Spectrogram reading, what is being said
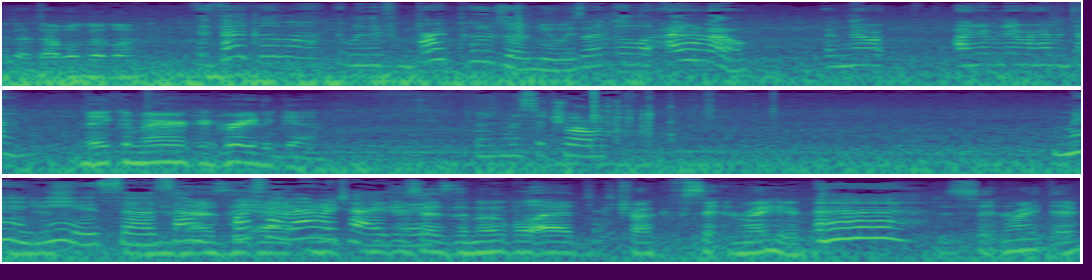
Is that double good luck? Is that good luck? When if a bird poos on you, is that good luck? I don't know. I've never, I've never had it done. Make America great again. There's Mr. Trump. Man, he, is uh, He just some, what's that ad- he- advertising? He just has the mobile ad truck sitting right here. uh, Just sitting right there.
